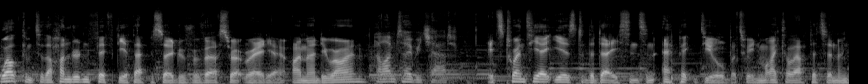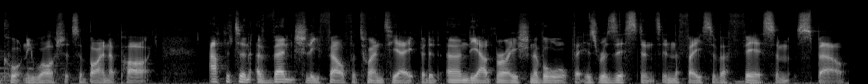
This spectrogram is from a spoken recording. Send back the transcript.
Welcome to the 150th episode of Reverse Swept Radio. I'm Andy Ryan. And I'm Toby Chad. It's 28 years to the day since an epic duel between Michael Atherton and Courtney Walsh at Sabina Park. Atherton eventually fell for 28, but had earned the admiration of all for his resistance in the face of a fearsome spell.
